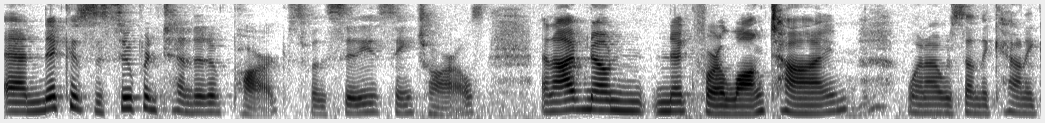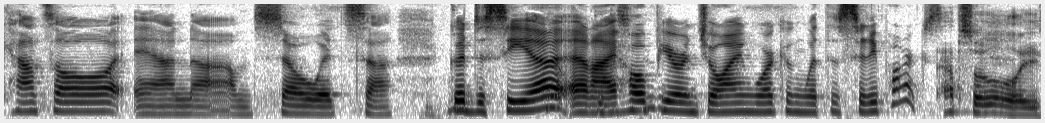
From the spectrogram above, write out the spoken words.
And Nick is the superintendent of parks for the city of St. Charles. And I've known Nick for a long time mm-hmm. when I was on the county council. And um, so it's uh, good to see you. Yeah, and I hope you. you're enjoying working with the city parks. Absolutely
